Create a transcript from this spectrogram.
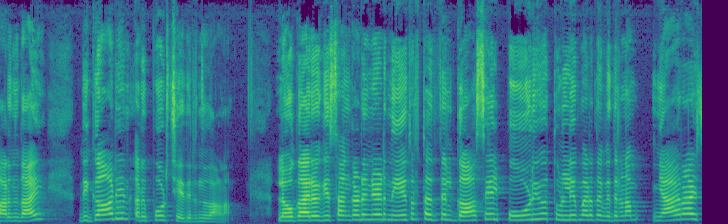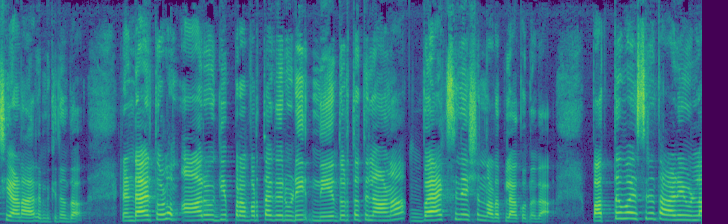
പറഞ്ഞതായി ദി ഗാർഡിയൻ റിപ്പോർട്ട് ചെയ്തിരുന്നതാണ്. ലോകാരോഗ്യ സംഘടനയുടെ നേതൃത്വത്തിൽ ഗാസയിൽ പോളിയോ തുള്ളിമരുന്ന് വിതരണം ഞായറാഴ്ചയാണ് ആരംഭിക്കുന്നത്. രണ്ടായിരത്തോളം ആരോഗ്യ പ്രവർത്തകരുടെ നേതൃത്വത്തിലാണ് വാക്സിനേഷൻ നടപ്പിലാക്കുന്നത്. പത്ത് വയസ്സിന് താഴെയുള്ള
